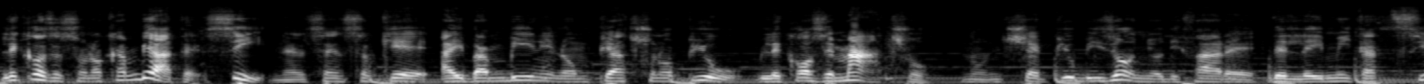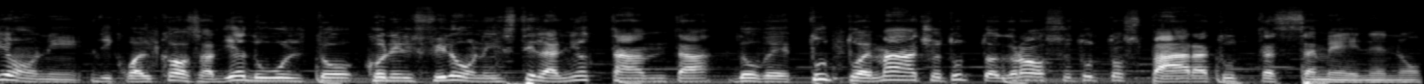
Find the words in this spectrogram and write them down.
Le cose sono cambiate, sì, nel senso che ai bambini non piacciono più le cose macio, non c'è più bisogno di fare delle imitazioni di qualcosa di adulto con il filone in stile anni 80 dove tutto è macio, tutto è grosso, tutto spara, tutto è semeneno.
